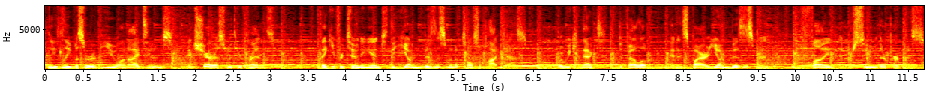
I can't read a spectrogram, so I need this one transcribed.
please leave us a review on iTunes and share us with your friends. Thank you for tuning in to the Young Businessmen of Tulsa podcast, where we connect, develop, and inspire young businessmen to find and pursue their purpose.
